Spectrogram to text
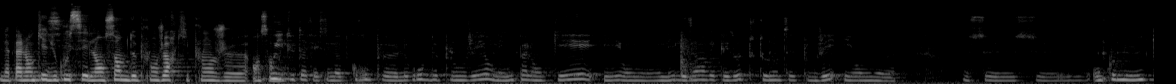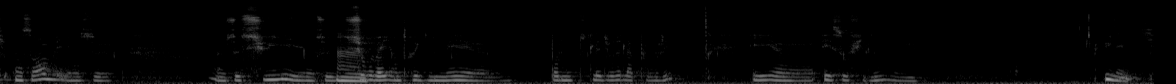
La palanquée, du coup, c'est l'ensemble de plongeurs qui plongent euh, ensemble Oui, tout à fait. C'est notre groupe, le groupe de plongée. On est une palanquée et on, est les uns avec les autres tout au long de cette plongée et on, on, se, on communique ensemble et on se, on se suit et on se hmm. surveille, entre guillemets, pendant toute la durée de la plongée. Et, et Sophie une amie.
